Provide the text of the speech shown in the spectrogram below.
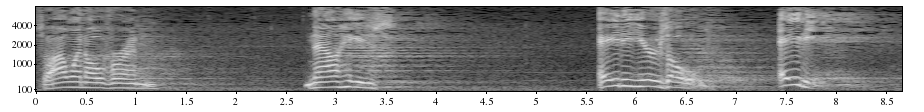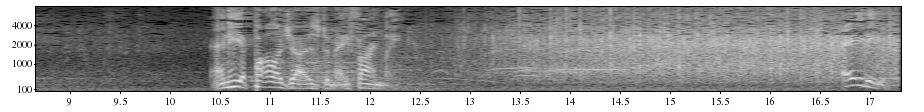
So I went over and now he's 80 years old. 80. And he apologized to me finally. 80.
